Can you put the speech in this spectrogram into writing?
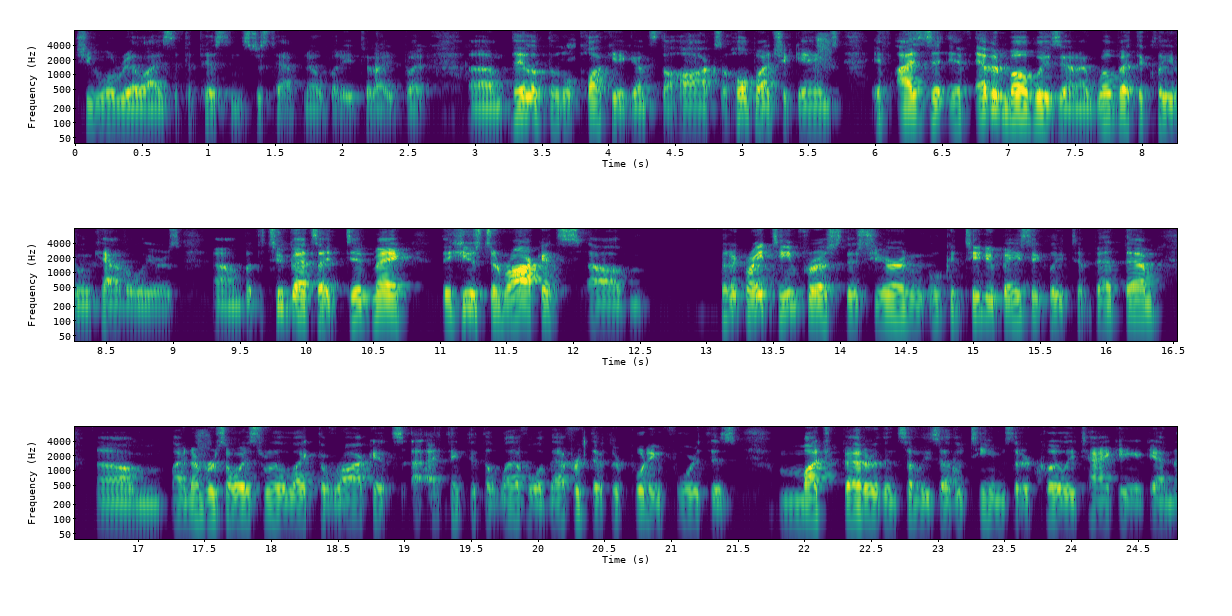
she will realize that the Pistons just have nobody tonight. But um, they looked a little plucky against the Hawks. A whole bunch of games. If I if Evan Mobley's in, I will bet the Cleveland Cavaliers. Um, but the two bets I did make: the Houston Rockets. Um, been a great team for us this year, and we'll continue basically to bet them. Um, my numbers always really like the Rockets. I think that the level of effort that they're putting forth is much better than some of these other teams that are clearly tanking. Again,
